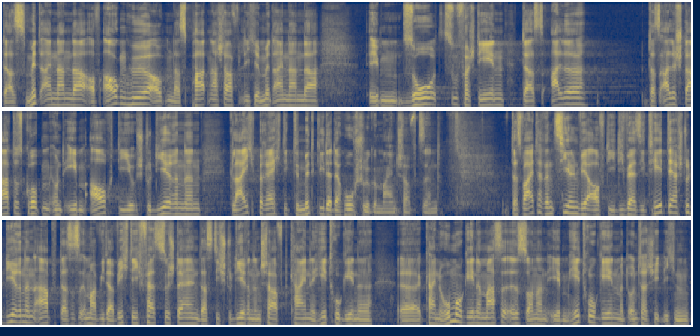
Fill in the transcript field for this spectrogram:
das Miteinander auf Augenhöhe, um das partnerschaftliche Miteinander eben so zu verstehen, dass alle dass alle Statusgruppen und eben auch die Studierenden gleichberechtigte Mitglieder der Hochschulgemeinschaft sind. Des Weiteren zielen wir auf die Diversität der Studierenden ab. Das ist immer wieder wichtig festzustellen, dass die Studierendenschaft keine heterogene, äh, keine homogene Masse ist, sondern eben heterogen mit unterschiedlichen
